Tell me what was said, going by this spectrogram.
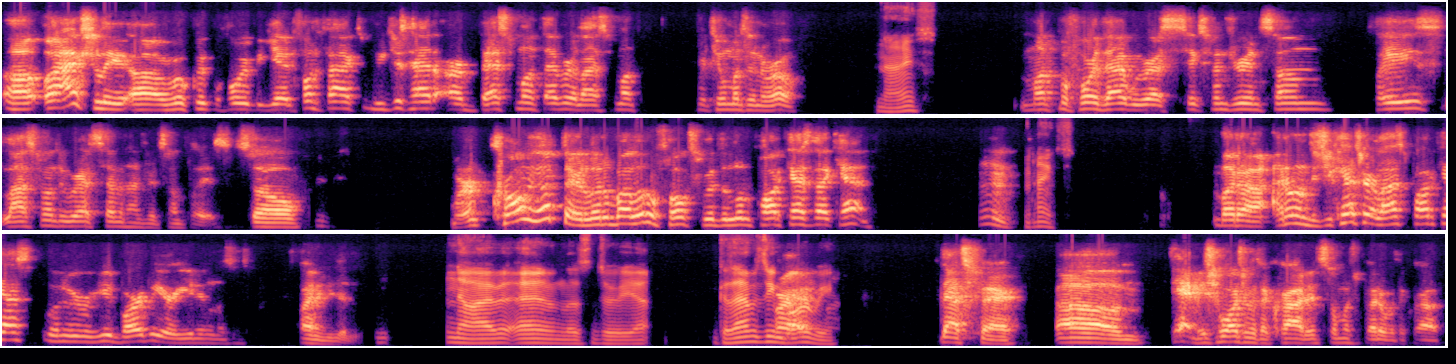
Uh, well, actually, uh, real quick before we begin, fun fact: we just had our best month ever last month for two months in a row. Nice. Month before that, we were at 600 and some plays. Last month, we were at 700 some plays. So we're crawling up there little by little, folks, with the little podcast that can. Hmm. Nice. But uh, I don't know. Did you catch our last podcast when we reviewed Barbie, or you didn't listen? If didn't. No, I haven't, I haven't listened to it yet because I haven't seen right. Barbie. That's fair. Um, damn, you should watch it with a crowd. It's so much better with a crowd.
